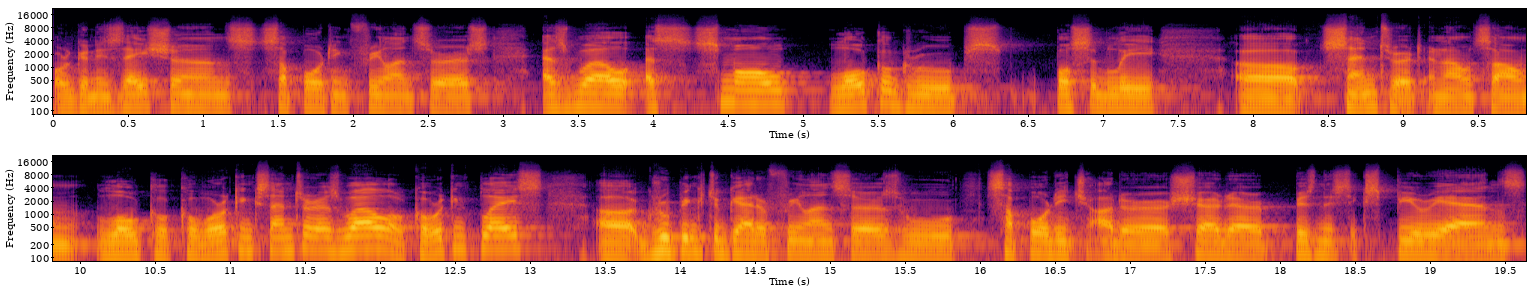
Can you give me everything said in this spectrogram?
organizations supporting freelancers, as well as small local groups, possibly uh, centered around some local co-working center as well or co-working place uh, grouping together freelancers who support each other share their business experience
